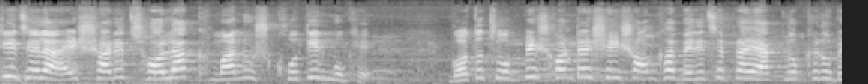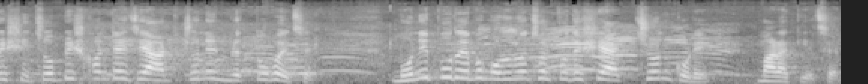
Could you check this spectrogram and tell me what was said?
কুড়িটি জেলায় সাড়ে ছ লাখ মানুষ ক্ষতির মুখে। গত চব্বিশ ঘন্টায় সেই সংখ্যা বেড়েছে প্রায় এক লক্ষেরও বেশি। চব্বিশ ঘন্টায় যে আটজনের মৃত্যু হয়েছে, মণিপুর এবং অরুণাচল প্রদেশে একজন করে মারা গিয়েছেন।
